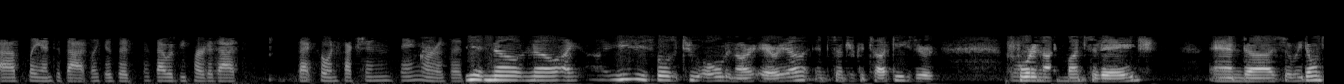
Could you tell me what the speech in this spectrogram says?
uh, play into that? Like, is it that would be part of that that co-infection thing, or is it? Yeah, no, no. I, I usually suppose they're too old in our area in Central Kentucky. They're yeah. four to nine months of age, and uh, so we don't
